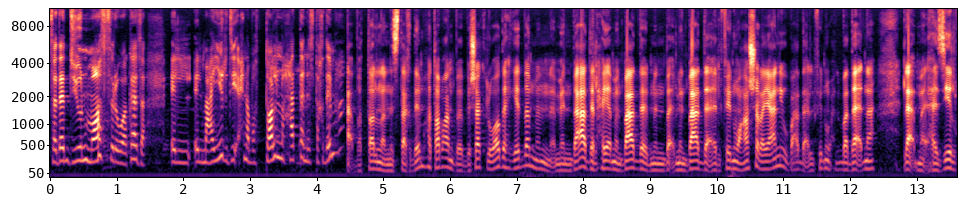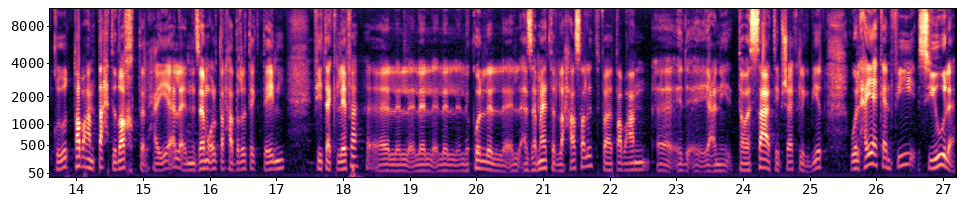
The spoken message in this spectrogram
سداد ديون مصر وكذا ال- المعايير دي إحنا بطلنا حتى نستخدمها؟ بطلنا نستخدمها طبعا بشكل واضح جدا من من بعد الحقيقة من بعد من من بعد 2010 يعني وبعد 2001 بدأنا لا هذه القيود طبعا تحت ضغط الحقيقة لأن زي ما قلت لحضرتك تاني في تكلفة آه، لكل ال- الأزمات اللي حصلت فطبعا يعني توسعت بشكل كبير. والحقيقة كان في سيولة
